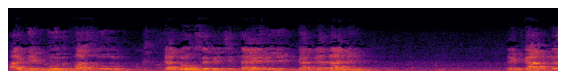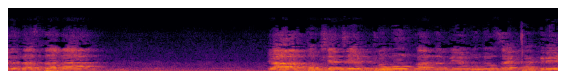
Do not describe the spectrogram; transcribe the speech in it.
अगदी बूथपासून त्या लोकसभेची तयारी करण्यात आली. हे काम करत असताना त्या पक्षाचे प्रमुख आदरणीय उद्धवसाहेब ठाकरे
